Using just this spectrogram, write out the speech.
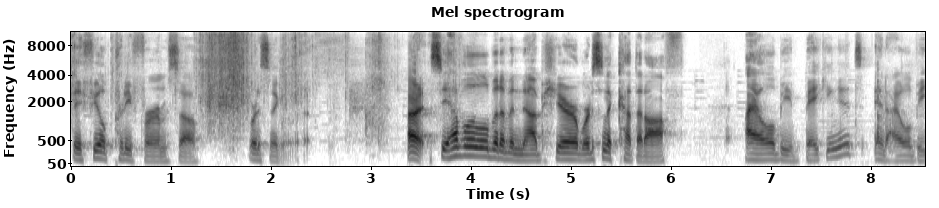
They feel pretty firm, so we're just gonna go with it. All right, so you have a little bit of a nub here. We're just gonna cut that off. I will be baking it and I will be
